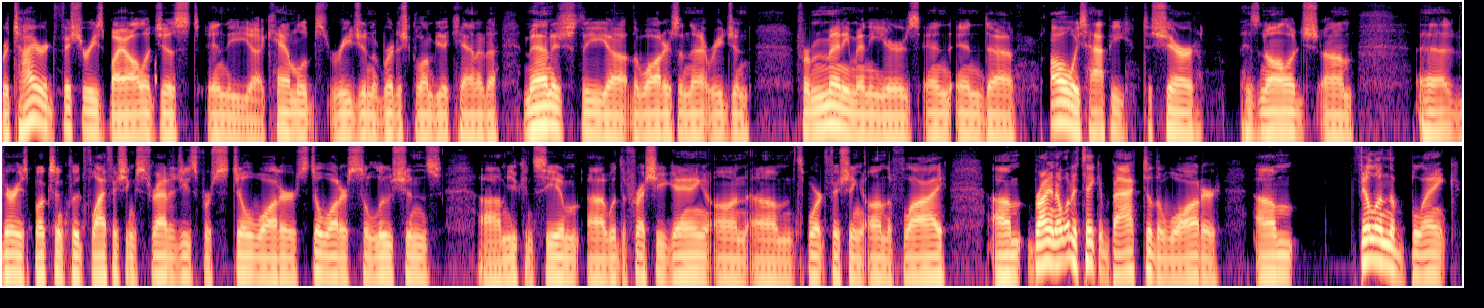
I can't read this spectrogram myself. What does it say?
retired fisheries biologist in the uh, Kamloops region of British Columbia, Canada, managed the, uh, the waters in that region for many, many years, and, and uh, always happy to share his knowledge. Um, uh, various books include fly fishing strategies for stillwater, stillwater solutions. Um, you can see him uh, with the Freschi Gang on um, sport fishing on the fly. Um, Brian, I want to take it back to the water. Um, fill in the blank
